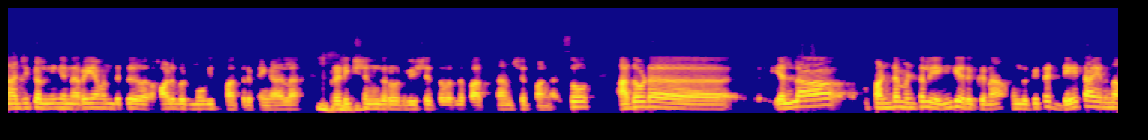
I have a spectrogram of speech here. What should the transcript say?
மேஜிக்கல் நீங்க நிறைய வந்துட்டு ஹாலிவுட் மூவிஸ் பார்த்திருப்பீங்க. அதுல ப்ரெடிக்ஷன்ங்கிற ஒரு விஷயத்த வந்து பார்த்து காமிச்சிருப்பாங்க. ஸோ அதோட எல்லா ஃபண்டமெண்டல் எங்க இருக்குன்னா உங்ககிட்ட டேட்டா இருந்தா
